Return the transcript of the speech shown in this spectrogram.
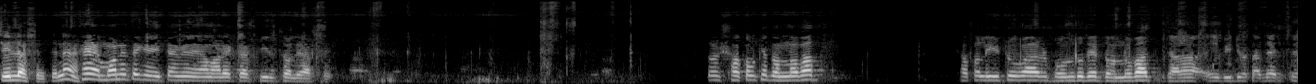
চলে আসে তাই না? হ্যাঁ মনে থেকে এই টাইমে আমার একটা ফিল চলে আসে। তো সকলকে ধন্যবাদ। সকল ইউটিউবার বন্ধুদের ধন্যবাদ যারা এই ভিডিওটা দেখছে।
